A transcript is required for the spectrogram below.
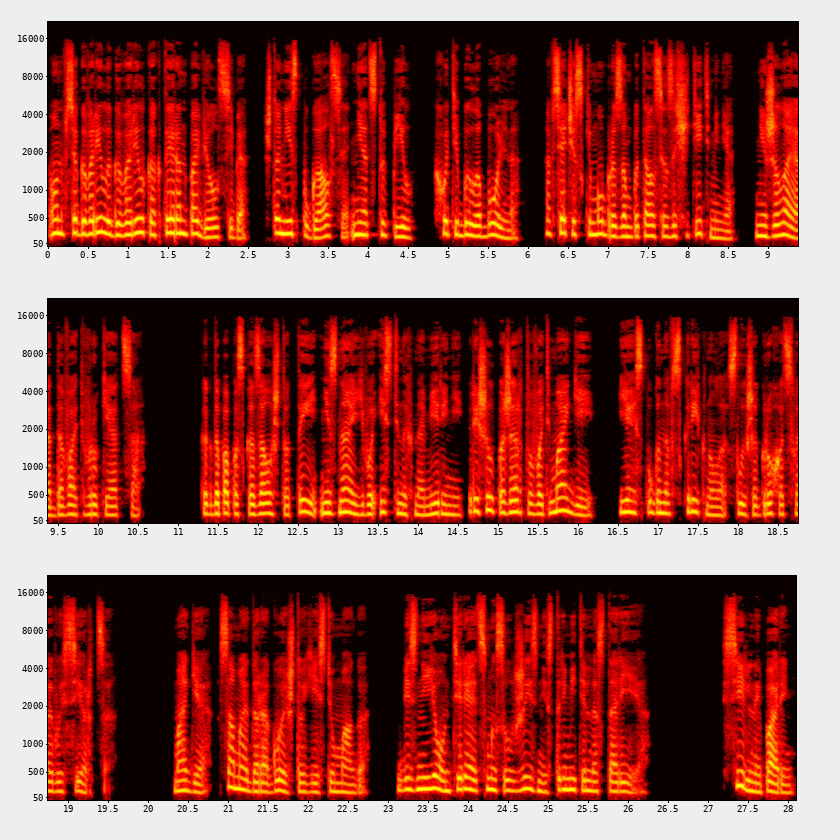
Он все говорил и говорил, как Тейрон повел себя, что не испугался, не отступил, хоть и было больно, а всяческим образом пытался защитить меня, не желая отдавать в руки отца. Когда папа сказал, что Тей, не зная его истинных намерений, решил пожертвовать магией, я испуганно вскрикнула, слыша грохот своего сердца. Магия – самое дорогое, что есть у мага. Без нее он теряет смысл жизни, стремительно старея. «Сильный парень»,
